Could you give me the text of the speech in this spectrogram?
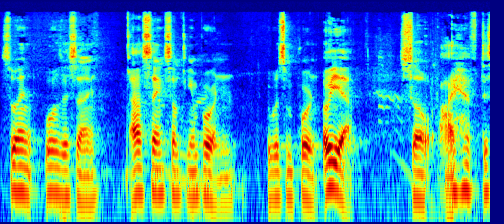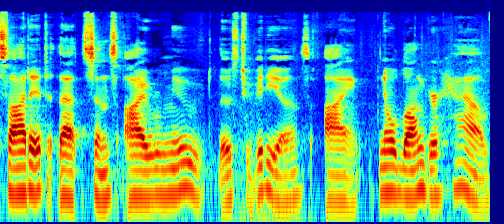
So what was I saying? I was saying something important. It was important. Oh yeah. So I have decided that since I removed those two videos, I no longer have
